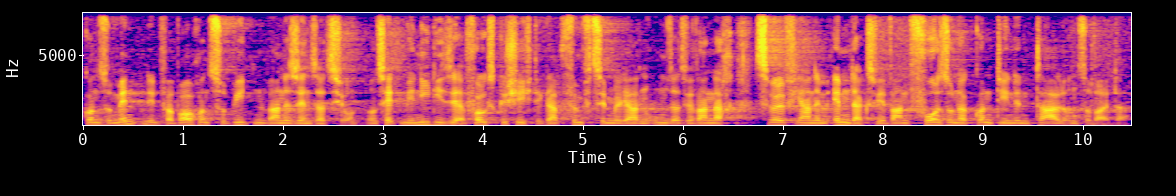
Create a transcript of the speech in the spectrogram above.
Konsumenten, den Verbrauchern zu bieten, war eine Sensation. Sonst hätten wir nie diese Erfolgsgeschichte gehabt, 15 Milliarden Umsatz. Wir waren nach zwölf Jahren im MDAX. Wir waren vor so einer Continental und so weiter.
